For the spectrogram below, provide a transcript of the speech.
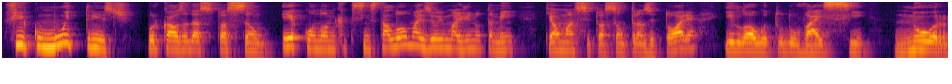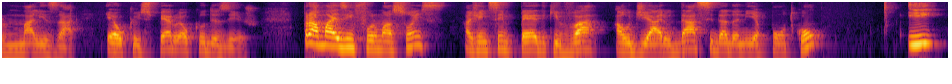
Fico muito triste por causa da situação econômica que se instalou, mas eu imagino também que é uma situação transitória e logo tudo vai se normalizar. É o que eu espero, é o que eu desejo. Para mais informações, a gente sempre pede que vá ao diário da e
